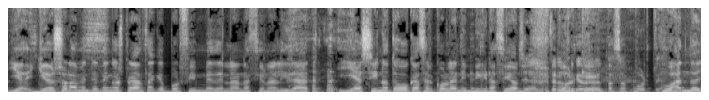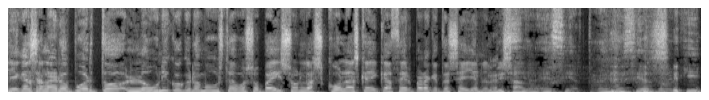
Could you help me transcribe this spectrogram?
Yo, Dos yo años. solamente tengo esperanza que por fin me den la nacionalidad y así no tengo que hacer cola en inmigración. Ya le tenemos que dar el pasaporte. cuando llegas al aeropuerto, lo único que no me gusta de vuestro país son las colas que hay que hacer para que te sellen el visado. Es cierto, es muy cierto. Aquí,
